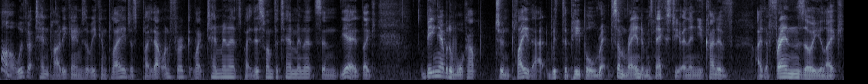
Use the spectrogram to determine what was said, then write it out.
"Oh, we've got ten party games that we can play. Just play that one for like ten minutes. Play this one for ten minutes." And yeah, like being able to walk up to and play that with the people, some randoms next to you, and then you kind of either friends or you're like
